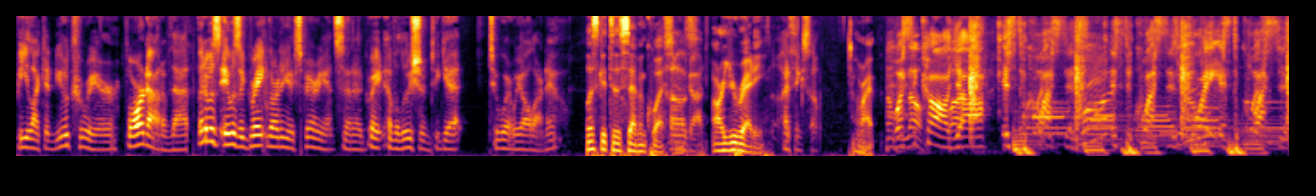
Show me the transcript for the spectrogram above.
be like a new career born out of that. But it was it was a great learning experience and a great evolution to get to where we all are now. Let's get to the seven questions. Oh, God. Are you ready? I think so. All right. What's it called, y'all? It's the questions. It's the questions, boy. It's the questions.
